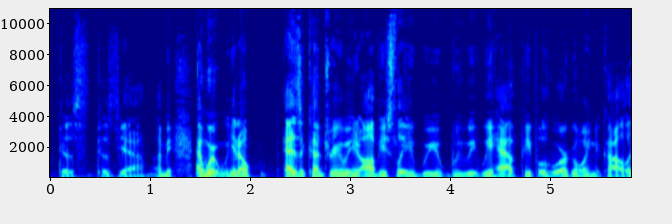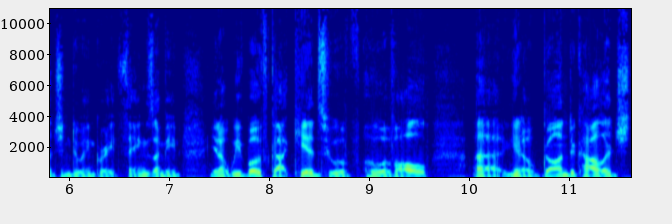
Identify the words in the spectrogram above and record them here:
because because yeah. I mean and we're you know as a country i mean obviously we, we we have people who are going to college and doing great things. I mean you know we've both got kids who have who have all uh, you know gone to college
